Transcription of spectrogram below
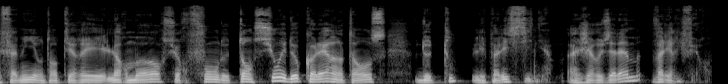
familles ont enterré leurs morts sur fond de tension et de colère intense de tous les Palestiniens. À Jérusalem, Valérie Ferrand.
